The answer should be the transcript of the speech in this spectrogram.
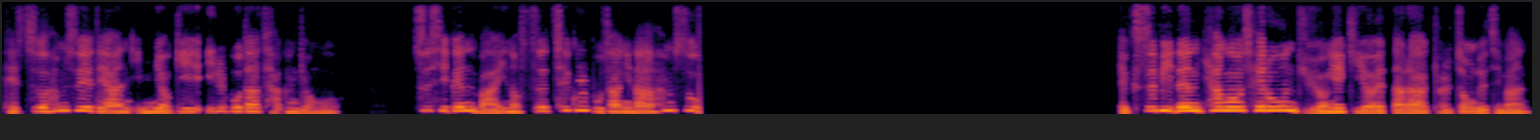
대수 함수에 대한 입력이 1보다 작은 경우 수식은 마이너스 채굴 보상이나 함수 XB는 향후 새로운 유형의 기여에 따라 결정되지만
